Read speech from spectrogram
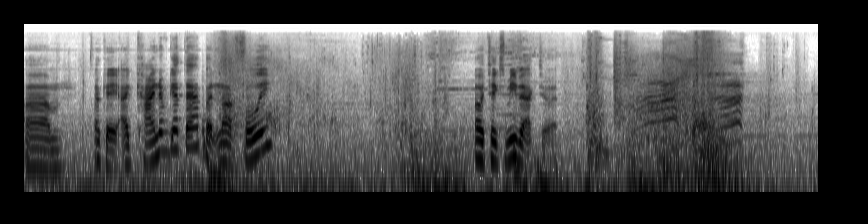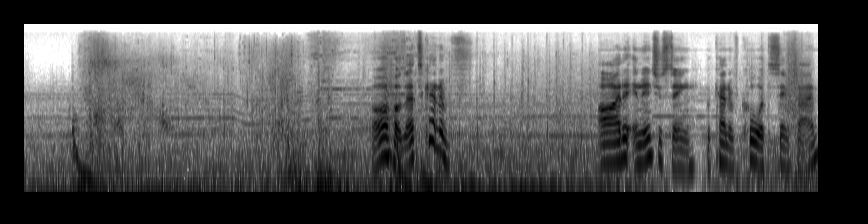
Um, okay, I kind of get that, but not fully. Oh, it takes me back to it. Oh, that's kind of odd and interesting, but kind of cool at the same time.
